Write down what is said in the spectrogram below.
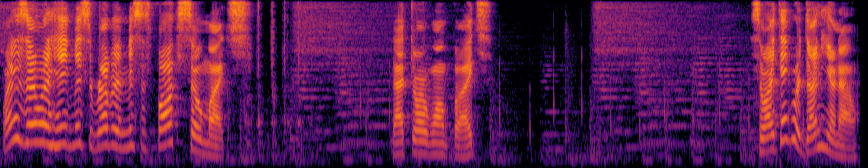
Why does everyone hate Mr. Rabbit and Mrs. Fox so much? That door won't budge. So I think we're done here now.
